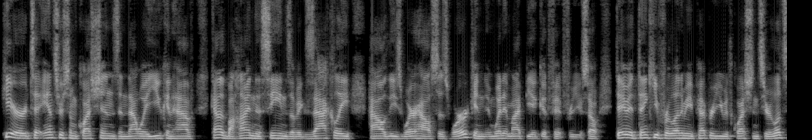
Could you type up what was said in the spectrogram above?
here to answer some questions. And that way you can have kind of behind the scenes of exactly how these warehouses work and, and when it might be a good fit for you. So David, thank you for letting me pepper you with questions here. Let's,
